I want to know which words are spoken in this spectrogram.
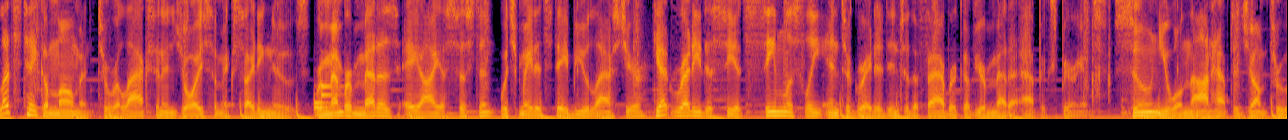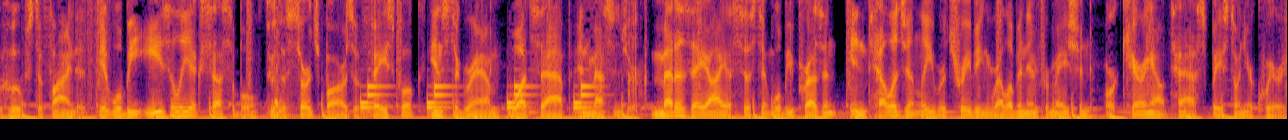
Let's take a moment to relax and enjoy some exciting news. Remember Meta's AI assistant, which made its debut last year? Get ready to see it seamlessly integrated into the fabric of your Meta app experience. Soon, you will not have to jump through hoops to find it. It will be easily accessible through the search bars of Facebook, Instagram, WhatsApp, and Messenger. Meta's AI assistant will be present, intelligently retrieving relevant information or carrying out tasks based on your query.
